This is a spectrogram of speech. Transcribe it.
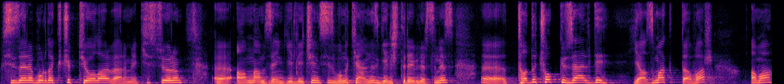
Sizlere burada küçük tiyolar vermek istiyorum. E, anlam zenginliği için siz bunu kendiniz geliştirebilirsiniz. E, tadı çok güzeldi yazmak da var. Ama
